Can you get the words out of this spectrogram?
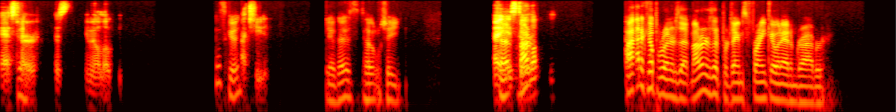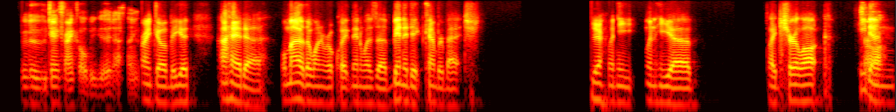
Cast Yeah. her as female Loki. That's good. I cheated. Yeah, that is a total cheat. Hey, Uh, it's still Loki. I had a couple runners up. My runners up were James Franco and Adam Driver. Ooh, James Franco will be good. I think. Franco would be good. I had uh well my other one real quick then was uh Benedict Cumberbatch. Yeah. When he when he uh played Sherlock, he Sherlock. done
